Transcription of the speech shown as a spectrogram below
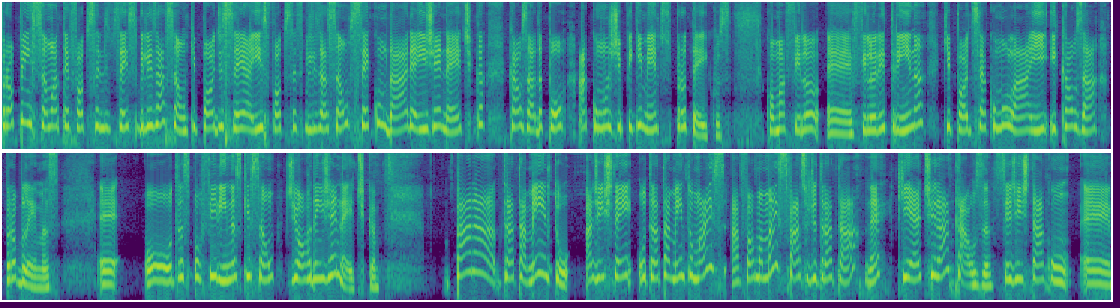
propensão a ter fotossensibilização, que pode ser aí fotossensibilização secundária e genética causada por acúmulos de pigmentos proteicos, como a filo, é, que pode se acumular aí e causar problemas problemas. É, ou outras porfirinas que são de ordem genética. Para tratamento, a gente tem o tratamento mais, a forma mais fácil de tratar, né? Que é tirar a causa. Se a gente está com é,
